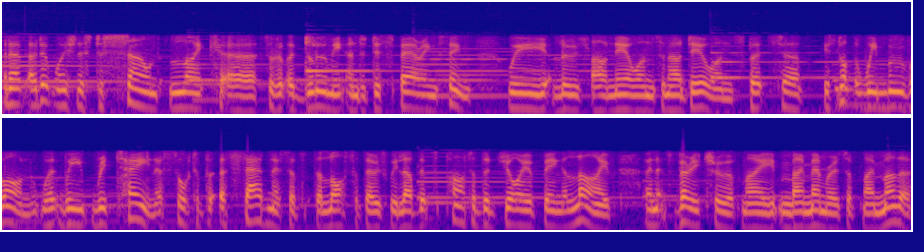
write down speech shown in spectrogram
And I, I, don't wish this to sound like uh, sort of a gloomy and a despairing thing. We lose our near ones and our dear ones, but uh, it's not that we move on. We retain a sort of a sadness of the loss of those we love. That's part of the joy of being alive, and that's very true of my my memories of my mother,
